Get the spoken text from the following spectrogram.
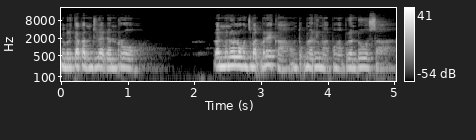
memberitakan Injil dan Roh dan menolong jemaat mereka untuk menerima pengampunan dosa.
